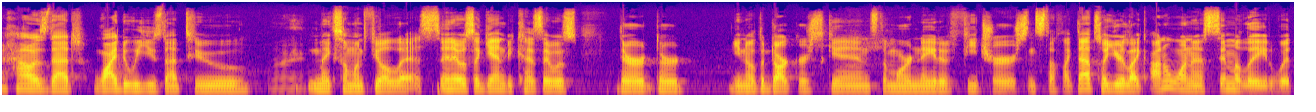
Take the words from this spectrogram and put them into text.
how is that why do we use that to right. make someone feel less. And it was again because it was their their you know the darker skins, the more native features and stuff like that. So you're like, I don't want to assimilate with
